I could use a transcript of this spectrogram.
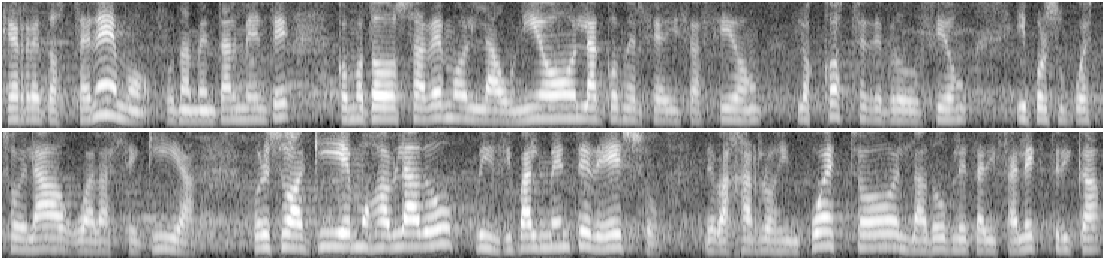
¿Qué retos tenemos? Fundamentalmente, como todos sabemos, la unión, la comercialización, los costes de producción y, por supuesto, el agua, la sequía. Por eso aquí hemos hablado principalmente de eso, de bajar los impuestos, la doble tarifa eléctrica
